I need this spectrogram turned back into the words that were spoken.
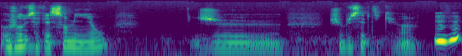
Aujourd'hui, ça fait 100 millions. Je, je suis plus sceptique. Voilà. Mm-hmm.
